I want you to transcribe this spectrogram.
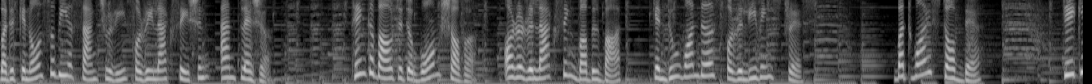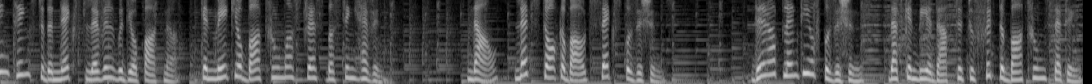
but it can also be a sanctuary for relaxation and pleasure. Think about it a warm shower or a relaxing bubble bath can do wonders for relieving stress. But why stop there? Taking things to the next level with your partner can make your bathroom a stress busting heaven. Now, let's talk about sex positions. There are plenty of positions that can be adapted to fit the bathroom setting,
